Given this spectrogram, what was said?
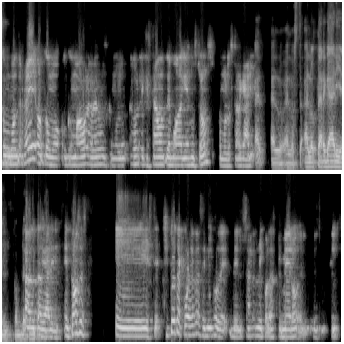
como Monterrey o como, o como ahora vemos, como lo- ahora que estamos de moda Game of Thrones, como los Targaryen. a, a lo, a los- a lo Targaryen Ah, los completamente. Targaryen. Entonces, eh, este, si tú te acuerdas, el hijo de- del zar Nicolás I, el, el- el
